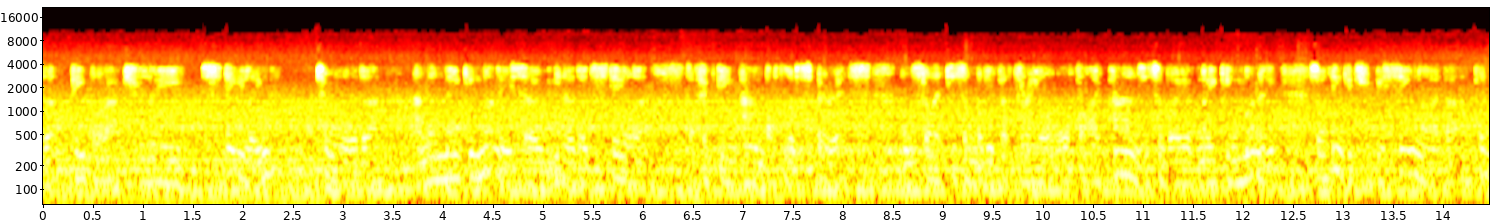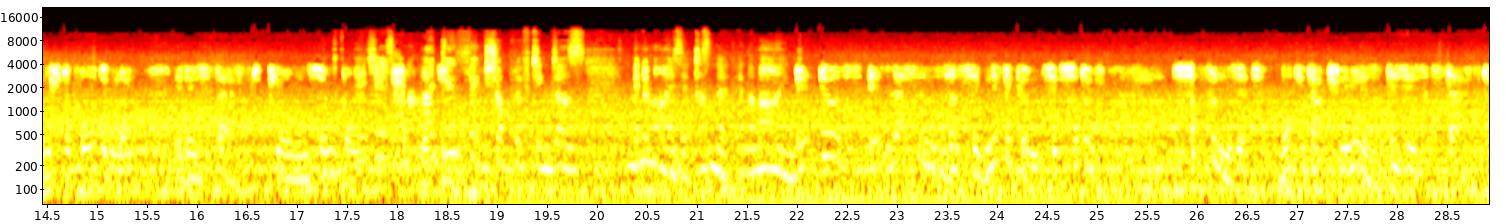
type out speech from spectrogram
That people are actually stealing to order and then making money. So, you know, they'd steal a, a £15 bottle of spirits and sell it to somebody for three or, or five pounds. It's a way of making money. So I think it should be seen like that and punished accordingly. It is theft, pure and simple. It is, and I do think shoplifting does minimise it, doesn't it, in the mind? It does. It lessens the significance. It sort of softens it, what it actually is. This is theft,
